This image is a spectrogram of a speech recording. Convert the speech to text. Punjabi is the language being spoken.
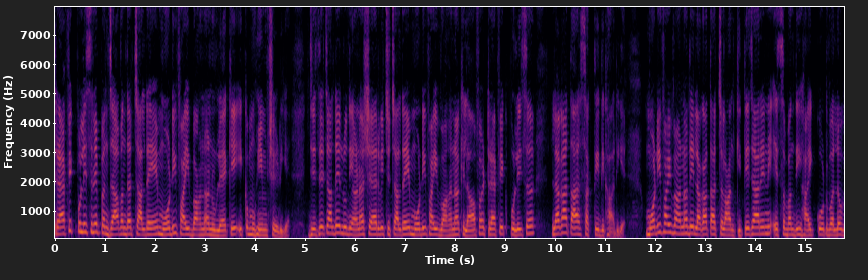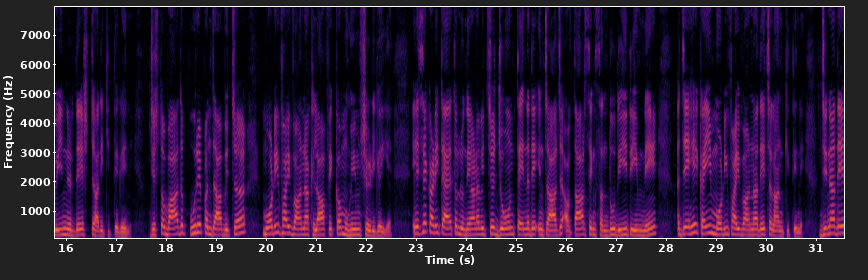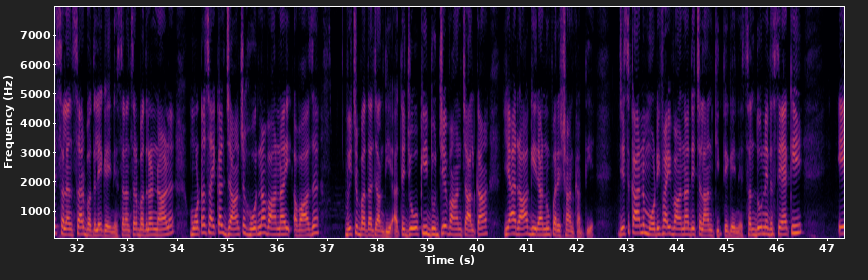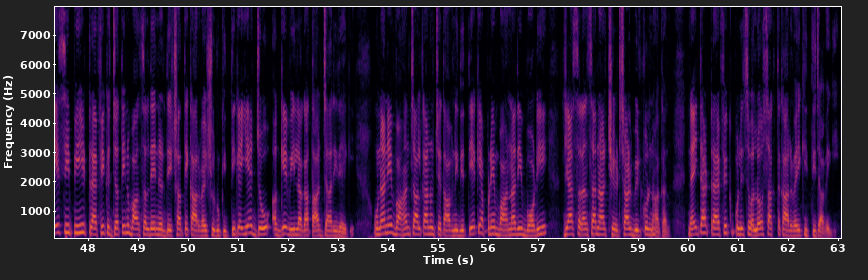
ਟ੍ਰੈਫਿਕ ਪੁਲਿਸ ਨੇ ਪੰਜਾਬ ਅੰਦਰ ਚੱਲ ਰਹੇ ਮੋਡੀਫਾਈ ਵਾਹਨਾਂ ਨੂੰ ਲੈ ਕੇ ਇੱਕ ਮੁਹਿੰਮ ਛੇੜੀ ਹੈ, ਜਿਸ ਦੇ ਚੱਲਦੇ ਲੁਧਿਆਣਾ ਸ਼ਹਿਰ ਵਿੱਚ ਚੱਲ ਰਹੇ ਮੋਡੀਫਾਈ ਵਾਹਨਾਂ ਖਿਲਾਫ ਟ੍ਰੈਫਿਕ ਪੁਲਿਸ ਲਗਾਤਾਰ ਸਖਤੀ ਦਿਖਾ ਰਹੀ ਹੈ। ਮੋਡੀਫਾਈ ਵਾਹਨਾਂ ਦੇ ਲਗਾਤਾਰ ਚਲਾਨ ਕੀਤੇ ਜਾ ਰਹੇ ਨੇ। ਇਸ ਸੰਬੰਧੀ ਹਾਈ ਕੋਰਟ ਵੱਲੋਂ ਵੀ ਨਿਰਦੇਸ਼ ਜਾਰੀ ਕੀਤੇ ਗਏ ਨੇ। ਜਿਸ ਤੋਂ ਬਾਅਦ ਪੂਰੇ ਪੰਜਾਬ ਵਿੱਚ ਮੋਡੀਫਾਈ ਵਾਹਨਾਂ ਖਿਲਾਫ ਇੱਕ ਮੁਹਿੰਮ ਛੇੜੀ ਗਈ ਹੈ। ਇਸੇ ਕੜੀ ਤਹਿਤ ਲੁਧਿਆਣਾ ਵਿੱਚ ਜ਼ੋਨ 3 ਦੇ ਇੰਚਾਰਜ ਅਵਤਾਰ ਸਿੰਘ ਸੰਧੂ ਦੀ ਟੀਮ ਨੇ ਅਜਿਹੇ ਕਈ ਮੋਡੀਫਾਈ ਵਾਹਨਾਂ ਦੇ ਚਲਾਨ ਕੀਤੇ ਨੇ, ਜਿਨ੍ਹਾਂ ਦੇ ਸਲੈਂਸਰ ਬਦਲੇ ਗਏ ਨੇ। ਸਲੈਂਸਰ ਬਦਲਣ ਨਾਲ ਮੋਟਰਸਾਈਕਲ ਜਾਂਚ ਹੋਰਨਾਂ ਵਾਹਨਾਂ ਦੀ ਆਵਾਜ਼ ਵਿੱਚ ਬਦਲ ਜਾਂਦੀ ਹੈ ਅਤੇ ਜੋ ਕਿ ਦੂਜੇ ਵਾਹਨ ਚਾਲਕਾਂ ਜਾਂ ਰਾਹਗੀਰਾਂ ਨੂੰ ਪਰੇਸ਼ਾਨ ਕਰਦੀ ਹੈ। ਜਿਸ ਕਾਰਨ ਮੋਡੀਫਾਈ ਵਾਹਨਾਂ ਦੇ ਚਲਾਨ ਕੀਤੇ ਗਏ ਨੇ। ਸੰਧੂ ਨੇ ਦੱਸਿਆ ਕਿ ਏਸੀਪੀ ਟ੍ਰੈਫਿਕ ਜਤਿਨ ਬਾਂਸਲ ਦੇ ਨਿਰਦੇਸ਼ਾਂ ਤੇ ਕਾਰਵਾਈ ਸ਼ੁਰੂ ਕੀਤੀ ਗਈ ਹੈ, ਜੋ ਅੱਗੇ ਵੀ ਲਗਾਤਾਰ ਜਾਰੀ ਰਹੇਗੀ। ਉਹਨਾਂ ਨੇ ਵਾਹਨ ਚਾਲਕਾਂ ਨੂੰ ਚੇਤਾਵਨੀ ਦਿੱਤੀ ਹੈ ਕਿ ਆਪਣੇ ਵਾਹਨਾਂ ਦੀ ਬੋਡੀ ਜਾਂ ਸਲੈਂਸਰ ਨਾਲ ਛੇੜਛਾੜ ਬਿਲਕੁਲ ਨਾ ਕਰਨ। ਨਹੀਂ ਤਾਂ ਟ੍ਰੈਫਿਕ ਪੁਲਿਸ ਵੱਲੋਂ ਸਖਤ ਕਾਰਵਾਈ ਕੀਤੀ ਜਾਵੇਗੀ।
